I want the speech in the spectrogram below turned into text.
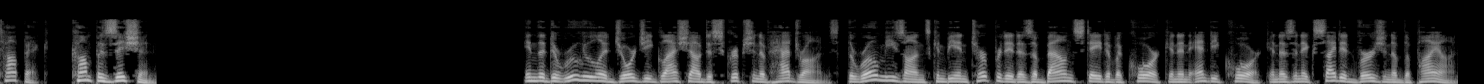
Topic: Composition. In the de Rújula-Georgi-Glashow description of hadrons, the Rho mesons can be interpreted as a bound state of a quark and an anti-quark and as an excited version of the pion.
